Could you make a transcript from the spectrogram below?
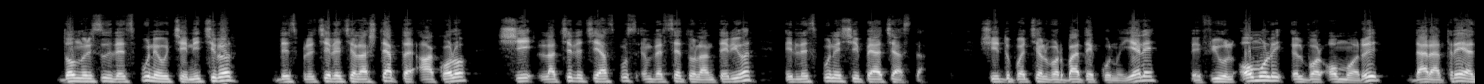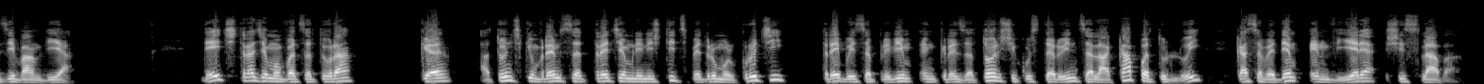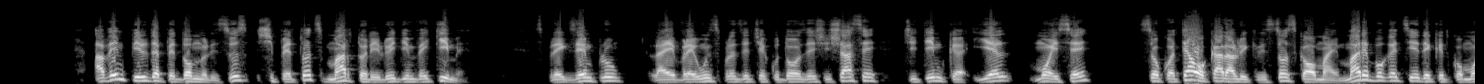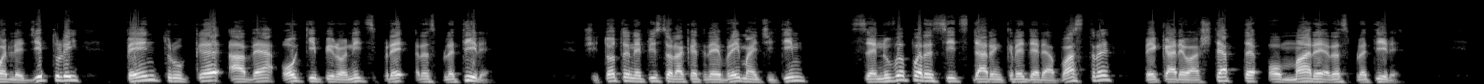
Domnul Isus le spune ucenicilor despre cele ce le așteaptă acolo și la cele ce i-a spus în versetul anterior, îi le spune și pe aceasta. Și după ce îl vor bate cu nuiele, pe fiul omului îl vor omorâ, dar a treia zi va învia. De aici tragem învățătura că atunci când vrem să trecem liniștiți pe drumul crucii, trebuie să privim încrezători și cu stăruință la capătul lui, ca să vedem învierea și slava. Avem pildă pe Domnul Isus și pe toți martorii lui din vechime. Spre exemplu, la Evrei 11 cu 26 citim că el, Moise, socotea o cara lui Hristos ca o mai mare bogăție decât comorile Egiptului, pentru că avea ochii pironiți spre răsplătire. Și tot în epistola către evrei mai citim, să nu vă părăsiți dar încrederea voastră, pe care o așteaptă o mare răsplătire.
